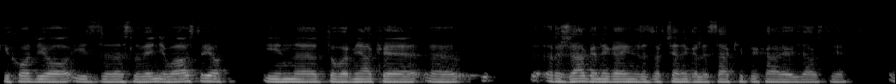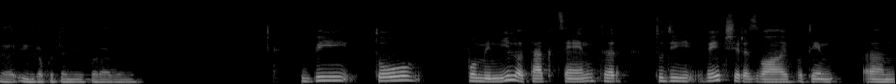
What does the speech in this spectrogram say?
ki hodijo iz eh, Slovenije v Avstrijo in tovornjake razžaganega in razvrčenega lesa, ki prihajajo iz Avstrije eh, in ga potem mi uporabljamo. Bi to pomenilo tak center tudi večji razvoj potem um,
